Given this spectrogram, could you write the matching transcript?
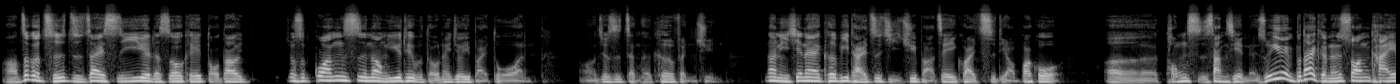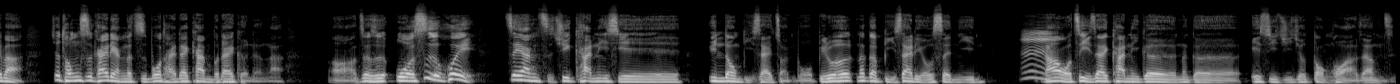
哦，这个池子在十一月的时候可以抖到。就是光是那种 YouTube 抖内就一百多万哦，就是整个科粉群。那你现在科 P 台自己去把这一块吃掉，包括呃同时上线人数，因为你不太可能双开吧？就同时开两个直播台在看，不太可能啊。啊，这是我是会这样子去看一些运动比赛转播，比如那个比赛留声音，嗯，然后我自己在看一个那个 ACG 就动画这样子。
